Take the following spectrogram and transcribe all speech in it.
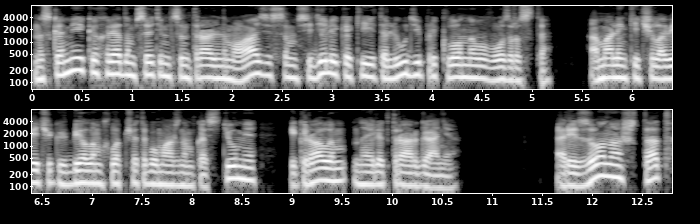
На скамейках рядом с этим центральным оазисом сидели какие-то люди преклонного возраста, а маленький человечек в белом хлопчатобумажном костюме играл им на электрооргане. «Аризона — штат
